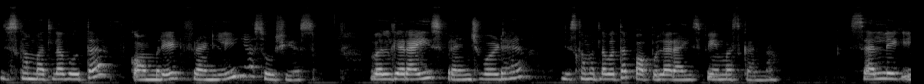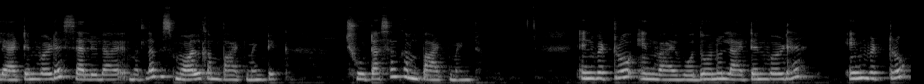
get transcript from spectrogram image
जिसका मतलब होता है कॉमरेड फ्रेंडली या सोशियस वल्गराइज फ्रेंच वर्ड है, जिसका मतलब होता है पॉपुलराइज फ़ेमस करना। सेल एक लैटिन वर्ड है सेलुलर मतलब स्मॉल कंपार्टमेंट एक। छोटा सा compartment in vitro in vivo दोनों लैटिन वर्ड है. In vitro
